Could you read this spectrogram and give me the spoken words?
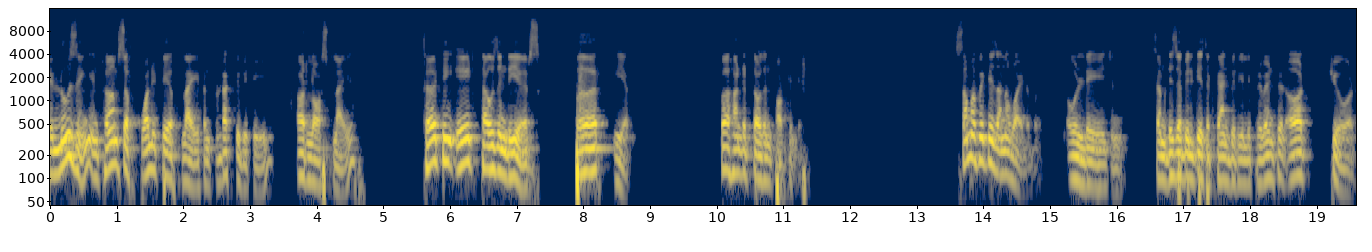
are losing in terms of quality of life and productivity or lost life 38,000 years per year per 100,000 population. Some of it is unavoidable, old age and some disabilities that can't be really prevented or cured.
